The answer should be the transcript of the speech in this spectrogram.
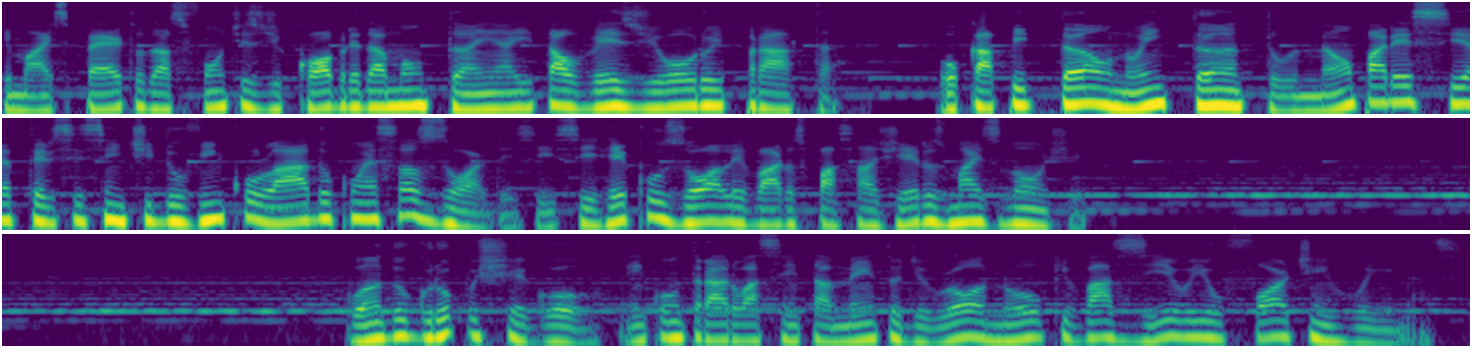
e mais perto das fontes de cobre da montanha e talvez de ouro e prata. O capitão, no entanto, não parecia ter se sentido vinculado com essas ordens e se recusou a levar os passageiros mais longe. Quando o grupo chegou, encontraram o assentamento de Roanoke vazio e o forte em ruínas.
